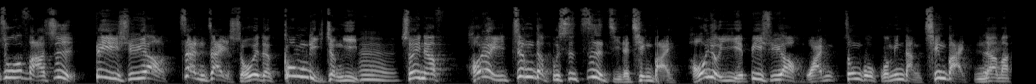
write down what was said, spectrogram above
主法治必须要站在所谓的公理正义，嗯，所以呢。侯友谊真的不是自己的清白，侯友谊也必须要还中国国民党清白，你知道吗？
